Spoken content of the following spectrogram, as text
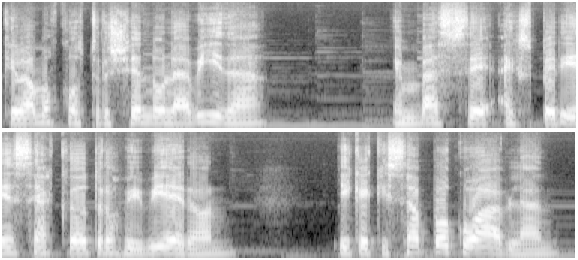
que vamos construyendo una vida en base a experiencias que otros vivieron y que quizá poco hablan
